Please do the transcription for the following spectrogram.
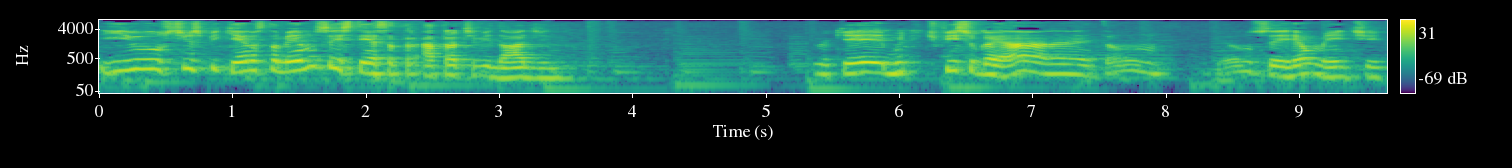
e os times pequenos também, eu não sei se tem essa atra- atratividade. Porque é muito difícil ganhar, né? Então, eu não sei, realmente.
